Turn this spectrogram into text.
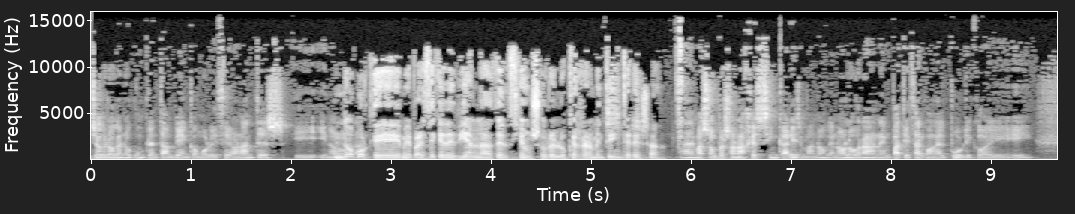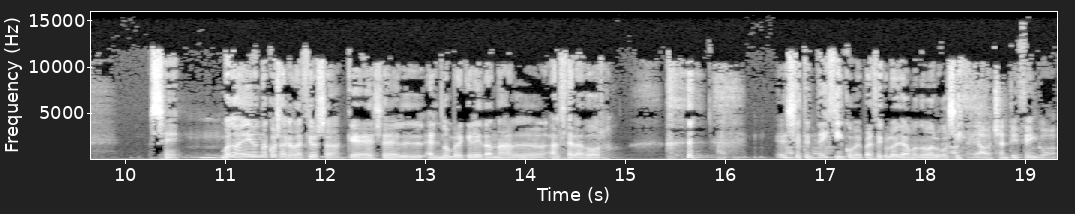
yo creo que no cumplen tan bien como lo hicieron antes y, no, no porque me parece que debían la atención sobre lo que realmente interesa además son personajes sin carisma ¿no? que no logran empatizar con el público y Sí. Mm. Bueno, hay una cosa graciosa, que es el, el nombre que le dan al, al celador. Ah, el 75 me parece que lo llaman, ¿no? Algo así. Ah, 85.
